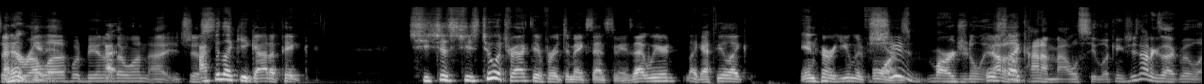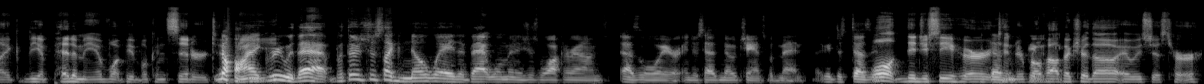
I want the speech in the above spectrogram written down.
I Cinderella would be another one. I just I feel like you gotta pick. She's just she's too attractive for it to make sense to me. Is that weird? Like I feel like in her human form, She's marginally, I There's don't like- know, kind of mousy looking. She's not exactly like the epitome of what people consider to no, be. I agree with that. But there's just like no way that that woman is just walking around as a lawyer and just has no chance with men. Like it just doesn't. Well, did you see her Tinder profile picture though? It was just her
